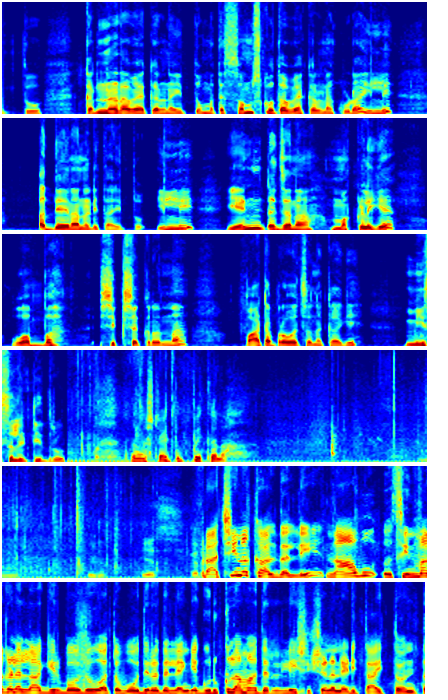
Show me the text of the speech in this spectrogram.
ಇತ್ತು, ಕನ್ನಡ ವ್ಯಾಕರಣ ಇತ್ತು, ಮತ್ತು ಸಂಸ್ಕೃತ ವ್ಯಾಕರಣ ಕೂಡ ಇಲ್ಲಿ ಅಧ್ಯಯನ ನಡೀತಾ ಇತ್ತು. ಇಲ್ಲಿ ಎಂಟು ಜನ ಮಕ್ಕಳಿಗೆ ಒಬ್ಬ ಶಿಕ್ಷಕರನ್ನು ಪಾಠ ಪ್ರವಚನಕ್ಕಾಗಿ ಮೀಸಲಿಟ್ಟಿದ್ರು. ನಂಗಷ್ಟೇ ಬೇಕಲ್ಲ. ಪ್ರಾಚೀನ ಕಾಲದಲ್ಲಿ ನಾವು ಸಿನಿಮಾಗಳಲ್ಲಾಗಿರ್ಬೋದು ಅಥವಾ ಓದಿರೋದಲ್ಲಿ ಹಂಗೆ ಗುರುಕುಲ ಮಾದರಿಯಲ್ಲಿ ಶಿಕ್ಷಣ ನಡೀತಾ ಇತ್ತು ಅಂತ.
